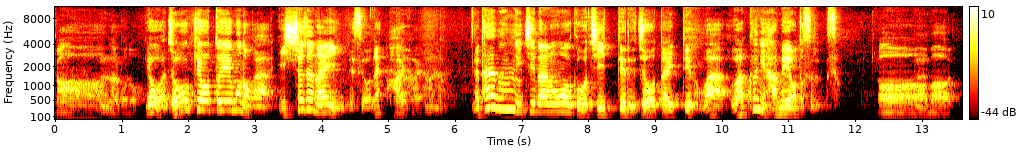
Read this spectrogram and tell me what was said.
ああ、なるほど。要は状況というものが一緒じゃないんですよね。はいはいはい。はい、多分一番多く陥ってる状態っていうのは枠にはめようとするんですよ。ああ、まあ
